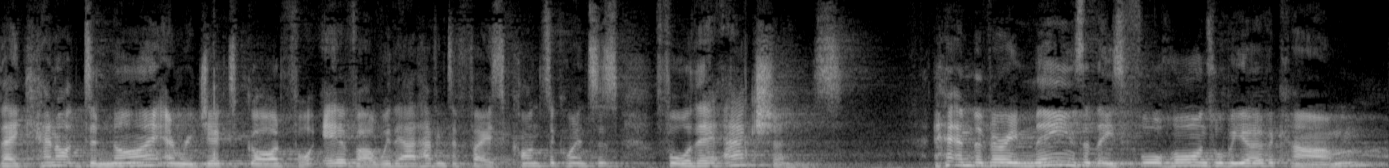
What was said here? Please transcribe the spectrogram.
They cannot deny and reject God forever without having to face consequences for their actions. And the very means that these four horns will be overcome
